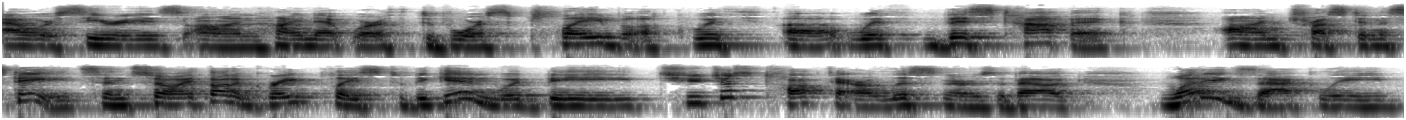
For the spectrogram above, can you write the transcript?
our series on high net worth divorce playbook with, uh, with this topic on trust and estates. And so, I thought a great place to begin would be to just talk to our listeners about what exactly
